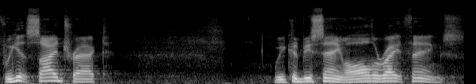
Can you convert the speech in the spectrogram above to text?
If we get sidetracked, we could be saying all the right things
